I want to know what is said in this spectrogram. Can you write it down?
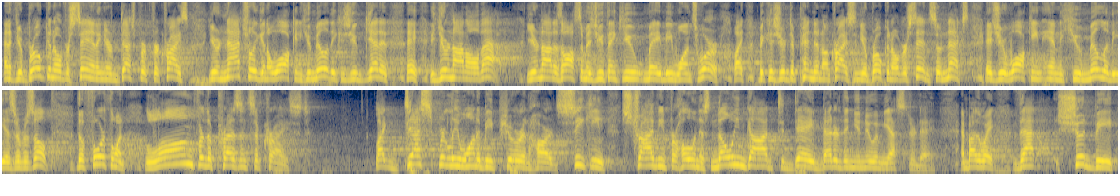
And if you're broken over sin and you're desperate for Christ, you're naturally going to walk in humility because you get it. Hey, you're not all that. You're not as awesome as you think you maybe once were, like because you're dependent on Christ and you're broken over sin. So, next is you're walking in humility as a result. The fourth one, long for the presence of Christ like desperately want to be pure in heart, seeking, striving for holiness, knowing God today better than you knew Him yesterday. And by the way, that should be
